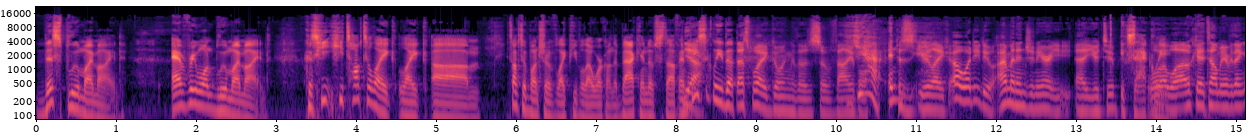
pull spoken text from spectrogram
"This blew my mind. Everyone blew my mind." Because he, he talked to like like um he talked to a bunch of like people that work on the back end of stuff and Yeah. basically the That's why going to those is so valuable. Yeah, because you're like, oh, what do you do? I'm an engineer at, at YouTube. Exactly. Well, well, okay, tell me everything.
